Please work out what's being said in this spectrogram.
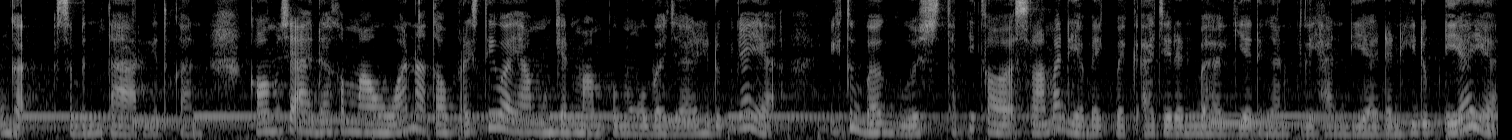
nggak sebentar gitu kan. Kalau misalnya ada kemauan atau peristiwa yang mungkin mampu mengubah jalan hidupnya ya itu bagus. Tapi kalau selama dia baik-baik aja dan bahagia dengan pilihan dia dan hidup dia ya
